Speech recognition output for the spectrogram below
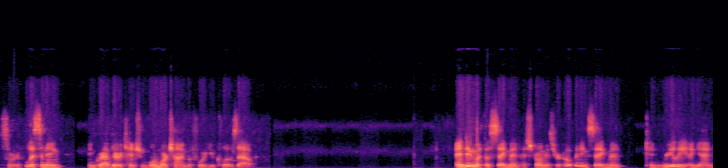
sort of listening and grab their attention one more time before you close out. Ending with a segment as strong as your opening segment can really, again,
